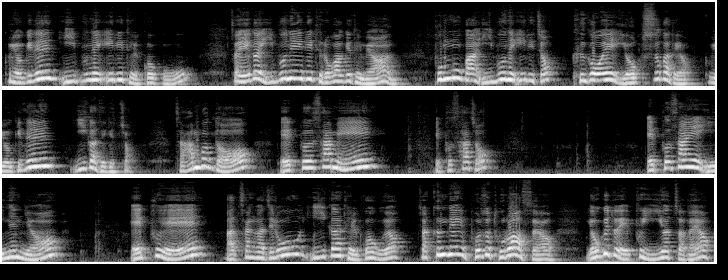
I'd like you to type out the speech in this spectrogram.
그럼 여기는 2분의 1이 될 거고 자, 얘가 2분의 1이 들어가게 되면 분모가 2분의 1이죠? 그거의 역수가 돼요. 그럼 여기는 2가 되겠죠? 자, 한 번 더. F3의 F4죠? F4의 2는요. F에 마찬가지로 2가 될 거고요. 자, 근데 벌써 돌아왔어요. 여기도 F2였잖아요.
